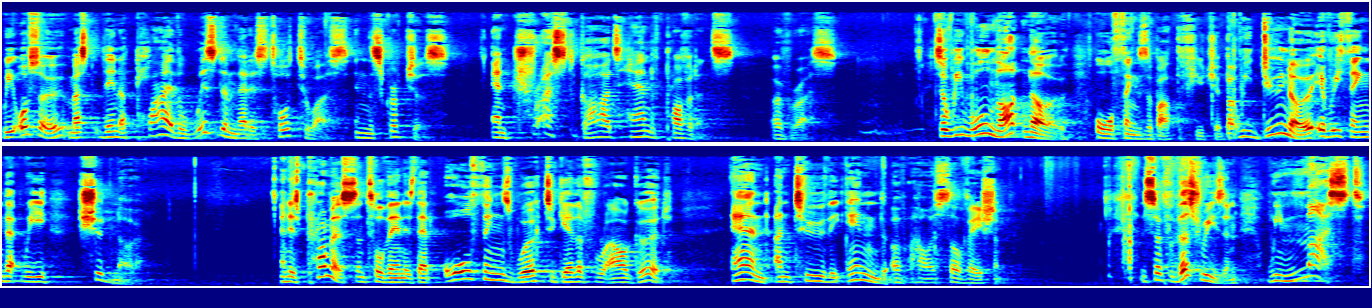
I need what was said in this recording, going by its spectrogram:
we also must then apply the wisdom that is taught to us in the scriptures and trust God's hand of providence over us. So we will not know all things about the future, but we do know everything that we should know. And his promise until then is that all things work together for our good and unto the end of our salvation. And so, for this reason, we must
